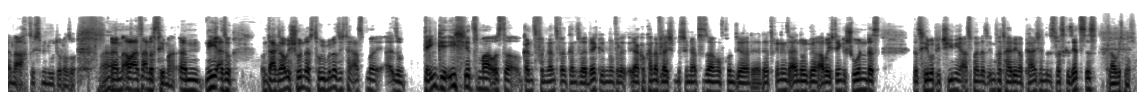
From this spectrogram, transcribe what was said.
in der 80. Minute oder so. Ah. Ähm, aber das ist ein anderes Thema. Ähm, nee, also, und da glaube ich schon, dass Tobi Müller sich da erstmal, also denke ich jetzt mal aus der, ganz, von ganz weit, ganz weit weg, Jakob kann da vielleicht ein bisschen mehr zu sagen aufgrund der, der, der Trainingseindrücke, aber ich denke schon, dass, dass Heber Piccini erstmal das Innenverteidiger-Pärchen ist, was gesetzt ist. Glaube ich nicht.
